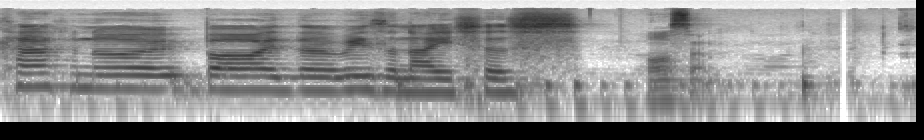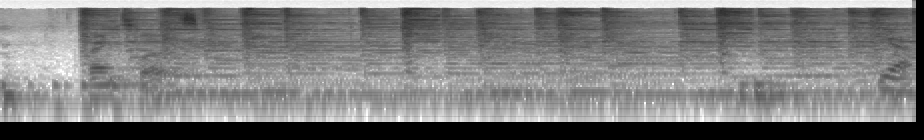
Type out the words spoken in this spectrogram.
to? Kakano by the Resonators. Awesome. Thanks, Liz. Yeah.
